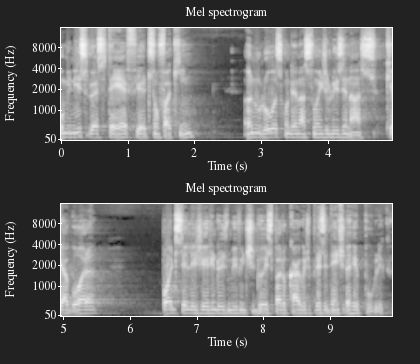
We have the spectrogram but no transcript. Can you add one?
o ministro do STF, Edson Fachin, anulou as condenações de Luiz Inácio, que agora pode se eleger em 2022 para o cargo de presidente da República.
